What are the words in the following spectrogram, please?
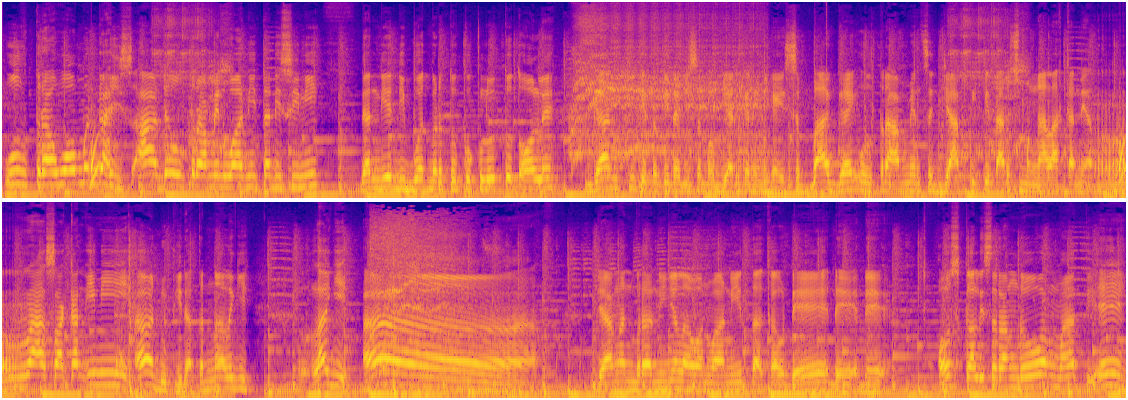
Ultra Woman guys. Ada Ultraman wanita di sini dan dia dibuat bertukuk lutut oleh Ganki. Kita tidak bisa membiarkan ini guys. Sebagai Ultraman sejati kita harus mengalahkannya. Rasakan ini. Aduh, tidak kena lagi. Lagi. Ah. Jangan beraninya lawan wanita kau, Dek, Dek, Dek. Oh, sekali serang doang mati. Eh,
